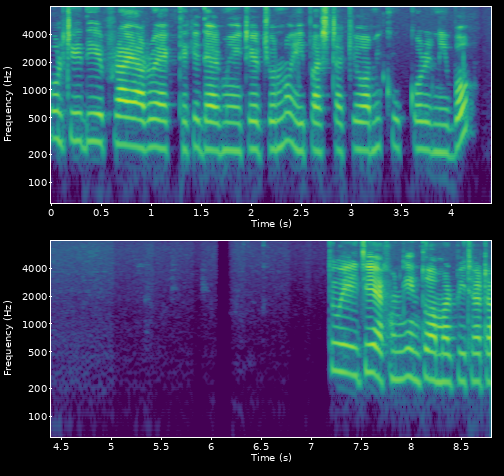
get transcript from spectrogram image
উল্টিয়ে দিয়ে প্রায় আরও এক থেকে দেড় মিনিটের জন্য এই পাশটাকেও আমি কুক করে নিব। তো এই যে এখন কিন্তু আমার পিঠাটা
